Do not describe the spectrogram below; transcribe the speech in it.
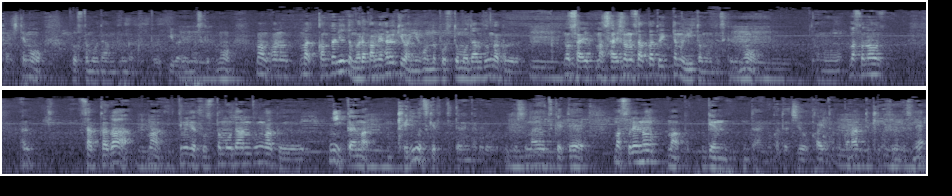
対してもポストモダン文学と言われますけども、まああのまあ、簡単に言うと村上春樹は日本のポストモダン文学の最,、まあ、最初の作家と言ってもいいと思うんですけども。まあ、その作家が、まあ、言ってみればポストモダン文学に一回、まあ、けりをつけるって言ったらいいんだけど落とし前をつけて、まあ、それの、まあ、現代の形を書いたのかなっていう気がするんですね。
